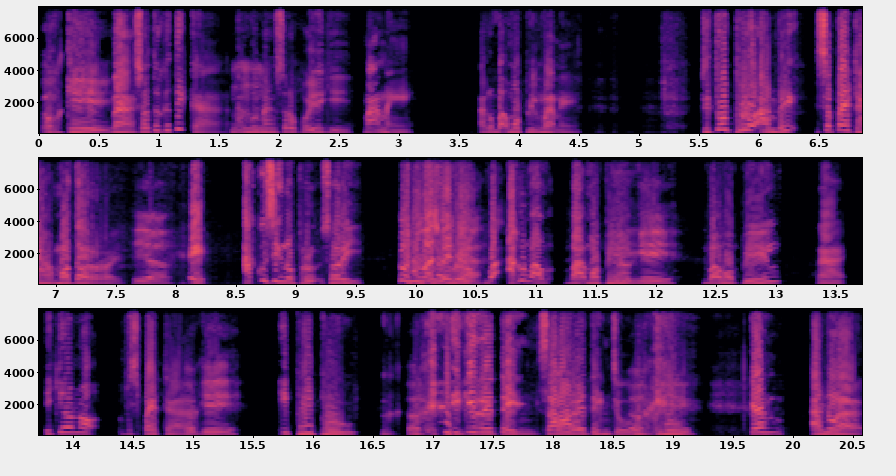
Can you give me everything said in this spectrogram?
oke Nah, suatu ketika aku Mm-mm. nang Surabaya iki, mana? Aku mbak mobil mana? Ditobrok ambek sepeda motor, Roy. iya Eh, aku sing nubruk, sorry. Aku sepeda nubruk, Mbak, aku mbak, mbak mobil. oke Mbak mobil. Nah, iki ono sepeda. oke Ibu-ibu. oke Iki rating, salah rating, Cuk. oke Kan anu ah,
